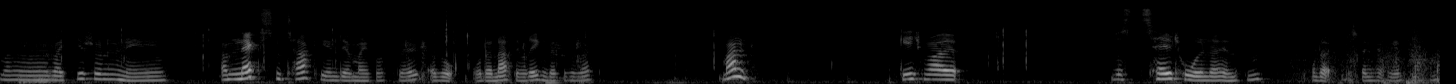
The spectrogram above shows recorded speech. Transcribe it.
Ja, war ich hier schon? Nee. Am nächsten Tag hier in der Minecraft-Welt, also, oder nach dem Regen besser gesagt. Mann! Gehe ich mal das Zelt holen da hinten. Oder das kann ich auch jetzt machen.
